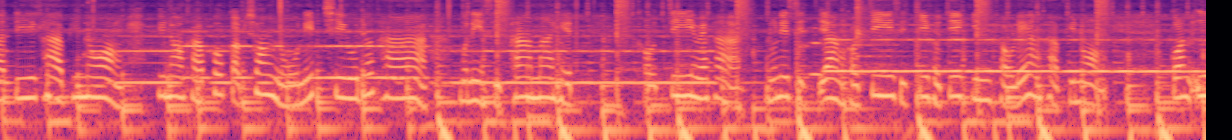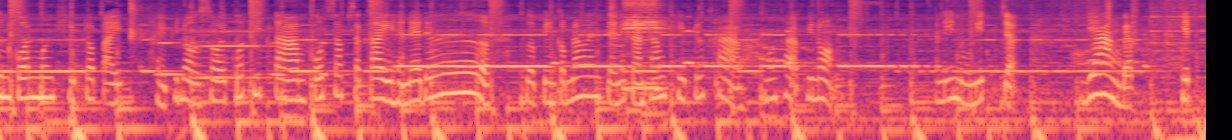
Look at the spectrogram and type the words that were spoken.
วัสดีค่ะพี่น้อง พี่น้องคะพบกับช่องหนูนิดชิลเด้อค่ะมือนี้สิผ้ามาเฮ็ดเขาจี้ไหมค่ะหนูนี่สิย่างเขาจี้สิจี้เขาจี้กินเขาแรงค่ะ พี่น้องก่อนอื่นก่อนเมืองคลิปต่อไป ให้พี่น้องซอยกดติดตามกดซับสไครต์ให้แน่เด้อเพื่อเป็นกำลังแรงใจในการทำคลิปเด้อค่ะเมื่อค่ะพี่น้องอันนี้หนูนิดจะย่างแบบเฮ็ดเ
